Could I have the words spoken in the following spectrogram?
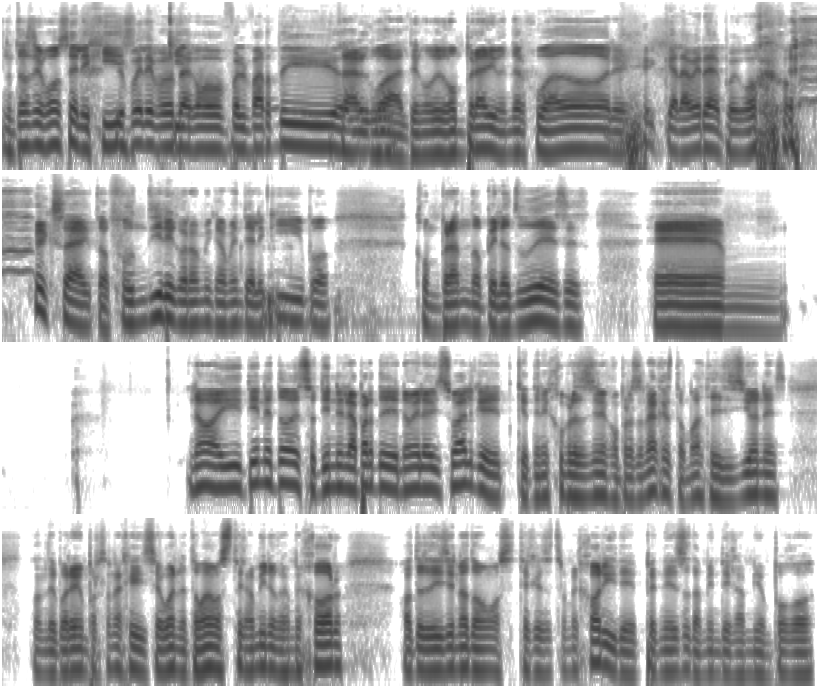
entonces vos elegís... Después le pregunta cómo fue el partido. Tal cual, tengo que comprar y vender jugadores. Calavera de Peguajo. Exacto, fundir económicamente al equipo, comprando pelotudeces. Eh, no, y tiene todo eso. Tiene la parte de novela visual que, que tenés conversaciones con personajes, tomás decisiones, donde por ahí un personaje dice, bueno, tomamos este camino que es mejor, otro te dice, no, tomamos este que es otro mejor, y depende de eso también te cambia un poco.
